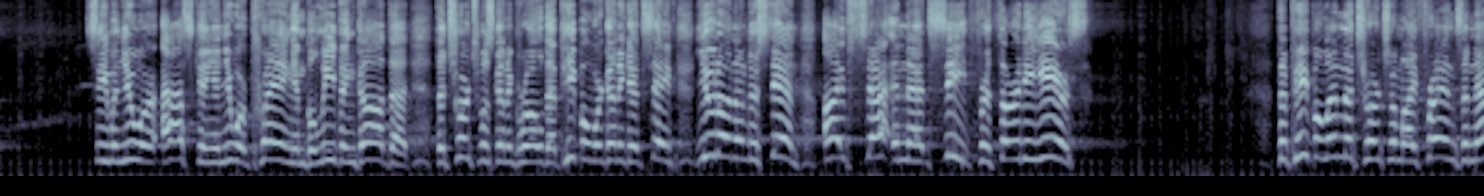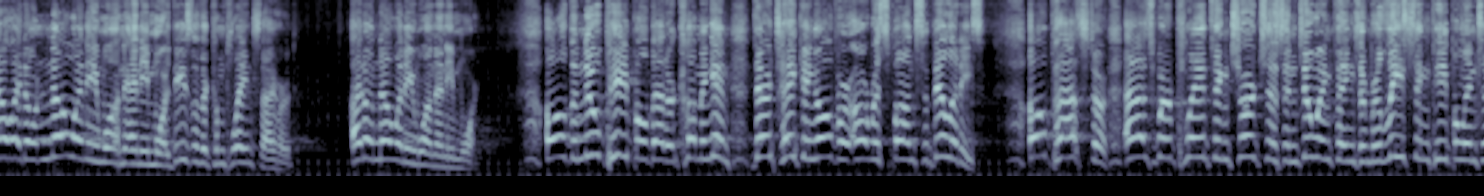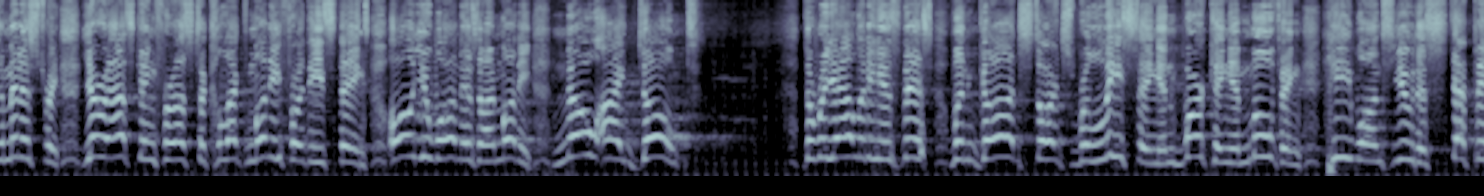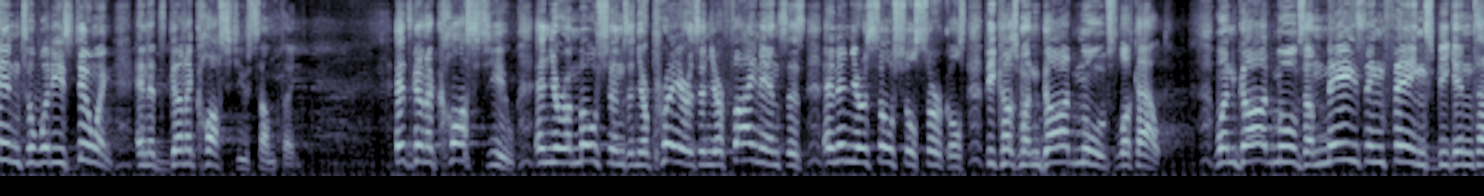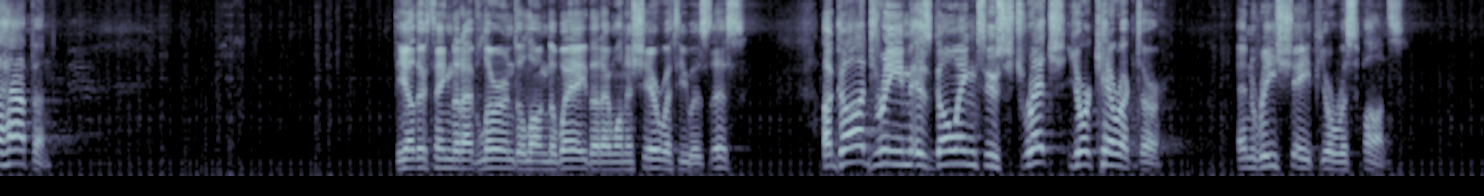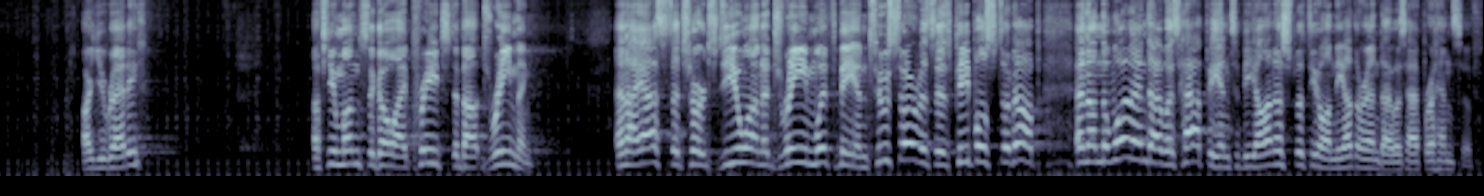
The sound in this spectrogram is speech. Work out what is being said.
See, when you were asking and you were praying and believing God that the church was going to grow, that people were going to get saved, you don't understand. I've sat in that seat for 30 years. The people in the church are my friends, and now I don't know anyone anymore. These are the complaints I heard. I don't know anyone anymore. Oh, the new people that are coming in, they're taking over our responsibilities. Oh, Pastor, as we're planting churches and doing things and releasing people into ministry, you're asking for us to collect money for these things. All you want is our money. No, I don't. The reality is this when God starts releasing and working and moving, He wants you to step into what He's doing, and it's gonna cost you something. It's going to cost you in your emotions and your prayers and your finances and in your social circles because when God moves, look out. When God moves, amazing things begin to happen. The other thing that I've learned along the way that I want to share with you is this a God dream is going to stretch your character and reshape your response. Are you ready? A few months ago, I preached about dreaming. And I asked the church, Do you want to dream with me? In two services, people stood up. And on the one end, I was happy. And to be honest with you, on the other end, I was apprehensive.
